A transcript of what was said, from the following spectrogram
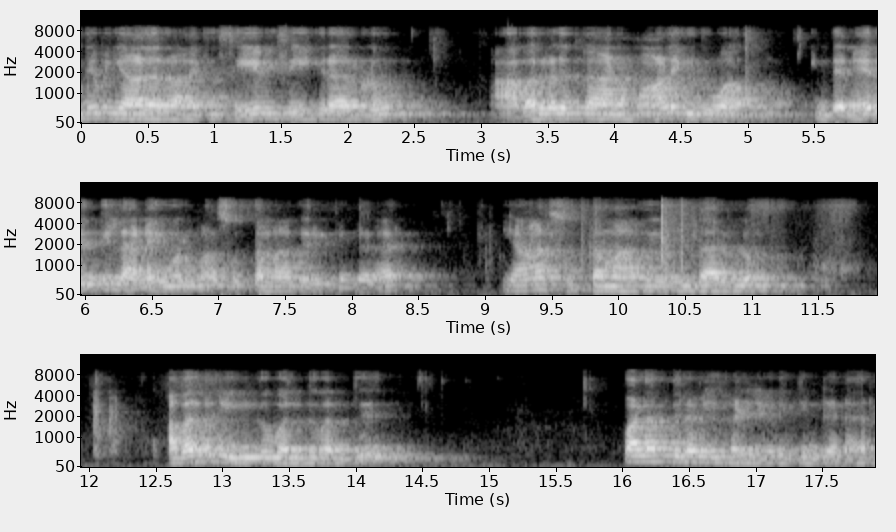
உதவியாளராகி சேவை செய்கிறார்களோ அவர்களுக்கான மாலை இதுவாகும். இந்த நேரத்தில் அனைவரும் அசுத்தமாக இருக்கின்றனர். யார் சுத்தமாக இருந்தார்களோ அவர்கள் இங்கு வந்து வந்து பல பிறவிகள் எடுக்கின்றனர்.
